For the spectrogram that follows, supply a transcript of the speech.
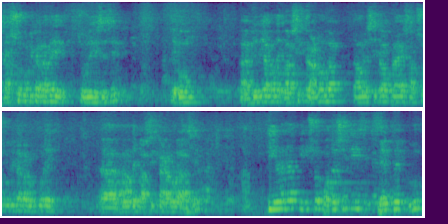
চারশো কোটি টাকাতে চলে এসেছে। এবং যদি আমাদের বার্ষিক টার্নওভার তাহলে সেটাও প্রায় সাতশো কোটি টাকার উপরে আমাদের বার্ষিক টার্নওভার আছে। তিন হাজার তিনশো পঁচাশিটি সেলফ হেল্প গ্রুপ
